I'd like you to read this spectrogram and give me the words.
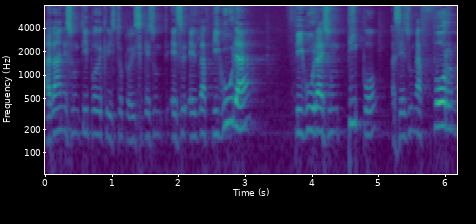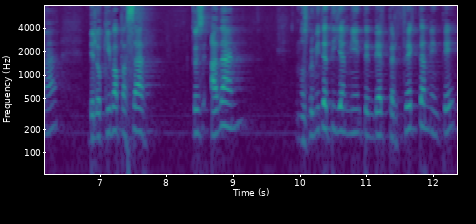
Adán es un tipo de Cristo, pero dice que es, es, la figura, figura es un tipo, así es una forma de lo que iba a pasar. Entonces, Adán nos permite a ti y a mí entender perfectamente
